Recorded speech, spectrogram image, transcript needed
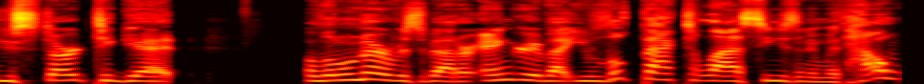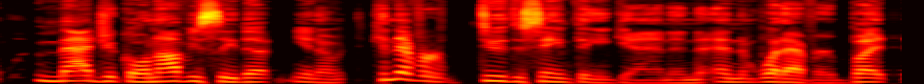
you start to get a little nervous about or angry about, you look back to last season and with how magical and obviously that, you know, can never do the same thing again and, and whatever. But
